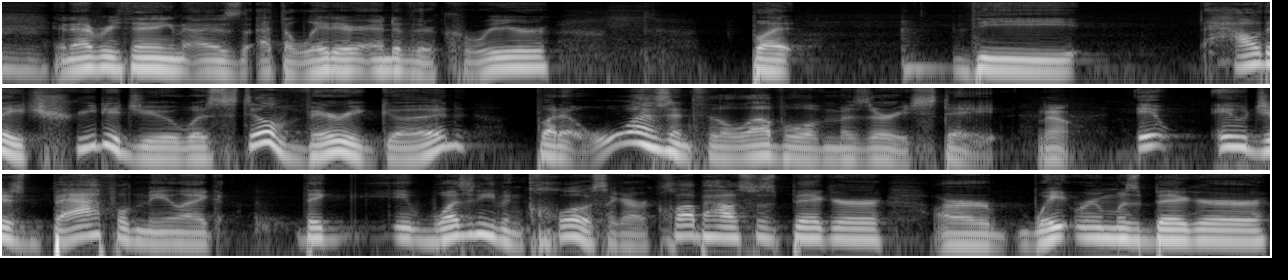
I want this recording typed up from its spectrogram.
mm-hmm. and everything. I was at the later end of their career, but the how they treated you was still very good, but it wasn't to the level of Missouri State no, it it just baffled me like they it wasn't even close like our clubhouse was bigger our weight room was bigger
